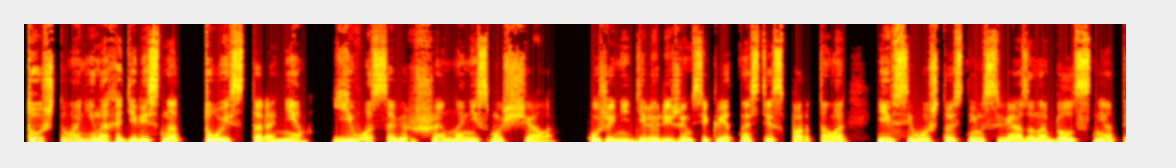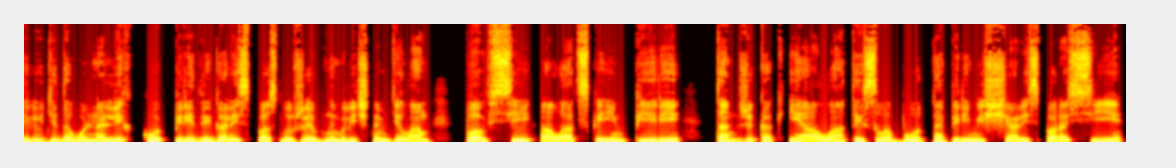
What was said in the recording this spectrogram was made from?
То, что они находились на той стороне, его совершенно не смущало. Уже неделю режим секретности с портала и всего, что с ним связано, был снят, и люди довольно легко передвигались по служебным личным делам по всей Алатской империи, так же, как и алаты свободно перемещались по России.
